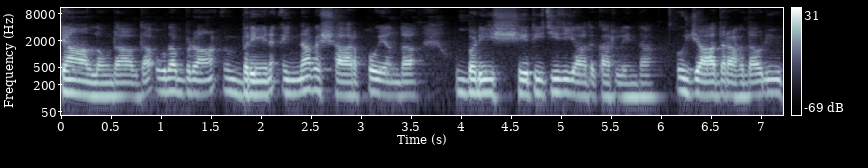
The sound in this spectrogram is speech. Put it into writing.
ਧਿਆਨ ਲਾਉਂਦਾ ਆਪਦਾ, ਉਹਦਾ ਬ੍ਰੇਨ ਇੰਨਾ ਕੁ ਸ਼ਾਰਪ ਹੋ ਜਾਂਦਾ ਬੜੀ ਛੇਤੀ ਚੀਜ਼ ਯਾਦ ਕਰ ਲੈਂਦਾ, ਉਹ ਯਾਦ ਰੱਖਦਾ, ਉਹਦੀ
